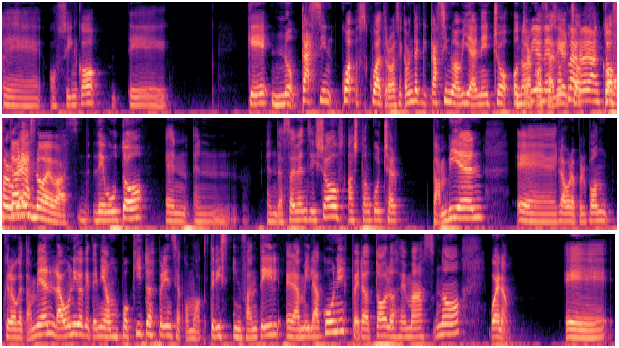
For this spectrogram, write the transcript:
eh, o cinco eh, que no, casi, cuatro básicamente, que casi no habían hecho otra cosa. de hecho, eran caras nuevas. Debutó en, en, en The 70 Shows, Ashton Kutcher también, eh, Laura Perpon creo que también. La única que tenía un poquito de experiencia como actriz infantil era Mila Kunis, pero todos los demás no. Bueno, eh,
